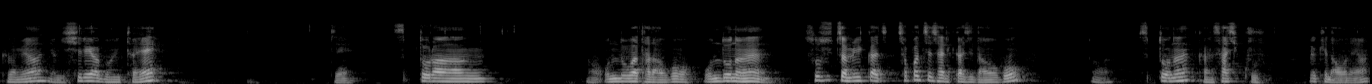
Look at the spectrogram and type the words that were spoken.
그러면 여기 시리얼 모니터에 이제 습도랑 어, 온도가 다 나오고 온도는 소수점 1까지 첫 번째 자리까지 나오고 어, 습도는 그냥 49 이렇게 나오네요.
